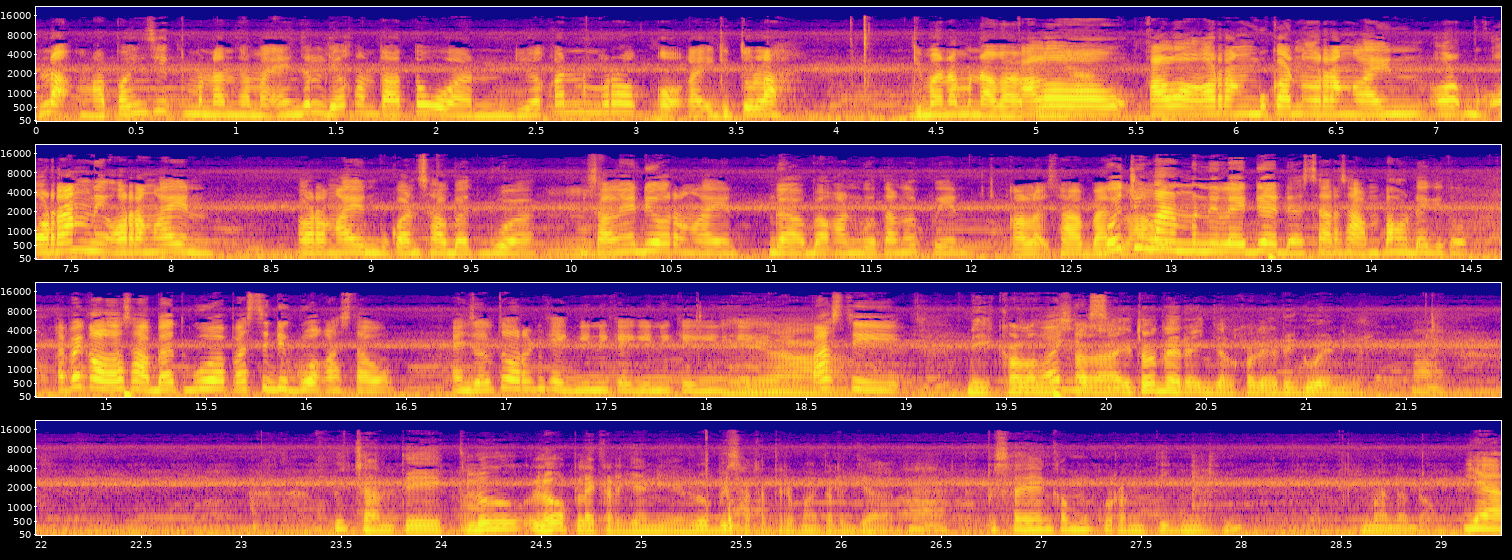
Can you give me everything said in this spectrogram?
Nak ngapain sih temenan sama Angel? Dia kan tatoan. Dia kan ngerokok kayak gitulah gimana menanggapinya? Kalau kalau orang bukan orang lain or- orang nih orang lain. Orang lain bukan sahabat gue misalnya dia orang lain nggak bakal gue tanggepin. Kalau sahabat gue cuma menilai dia dasar sampah udah gitu. Tapi kalau sahabat gue pasti dia gue kasih tahu Angel tuh orang kayak gini kayak gini kayak gini kayak gini. Iya. pasti. Nih kalau misalnya itu dari Angel kalau dari gue nih ya. Hmm. lu cantik lu lu apply kerja nih lu bisa keterima kerja. Hmm. tapi sayang kamu kurang tinggi gimana dong? Ya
